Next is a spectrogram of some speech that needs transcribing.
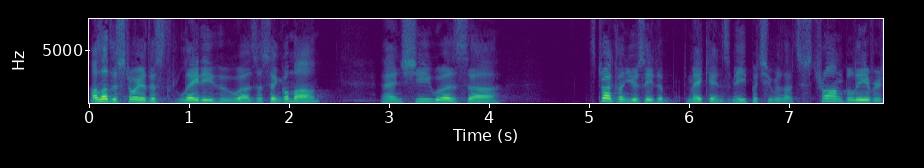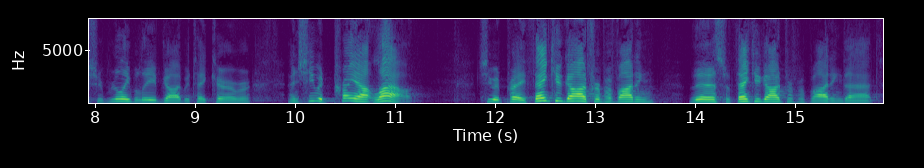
I love the story of this lady who was a single mom, and she was uh, struggling usually to, to make ends meet, but she was a strong believer. She really believed God would take care of her, and she would pray out loud. She would pray, Thank you, God, for providing this, or Thank you, God, for providing that.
